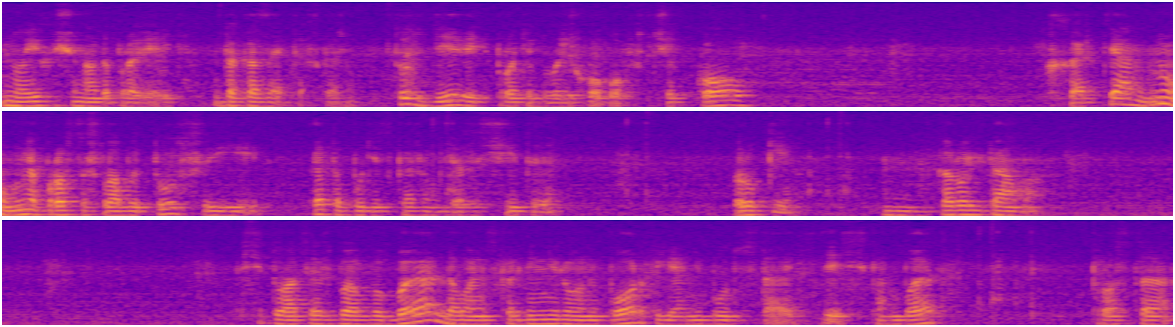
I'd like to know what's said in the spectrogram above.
но их еще надо проверить, доказать, так скажем. Тут 9 против двоих хопов чеков. Хотя, ну, у меня просто слабый туз, и это будет, скажем, для защиты руки. Король дама. Ситуация с БББ, довольно скоординированный борт, я не буду ставить здесь комбат. Просто,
